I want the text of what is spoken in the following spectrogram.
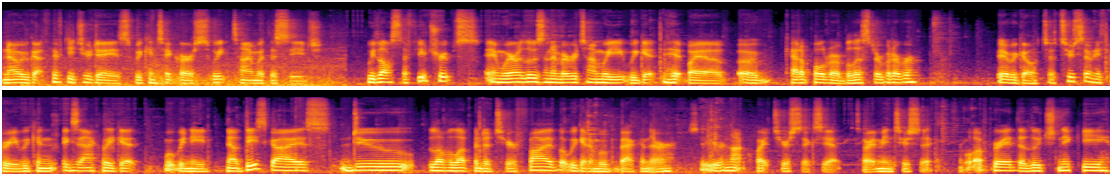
now we've got 52 days. We can take our sweet time with the siege. We lost a few troops, and we are losing them every time we, we get hit by a, a catapult or a ballista or whatever. There we go. So 273, we can exactly get what we need. Now these guys do level up into tier 5, but we got to move back in there. So you're not quite tier 6 yet. Sorry, I mean tier 6. We'll upgrade the Luchniki. All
